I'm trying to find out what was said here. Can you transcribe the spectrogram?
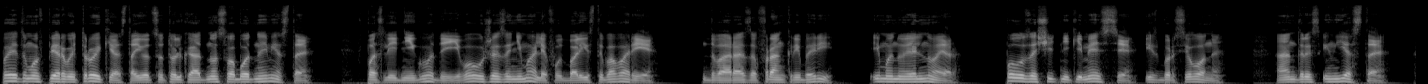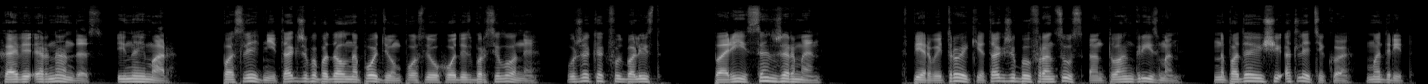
Поэтому в первой тройке остается только одно свободное место. В последние годы его уже занимали футболисты Баварии. Два раза Франк Рибери и Мануэль Нойер, полузащитники Месси из Барселоны, Андрес Иньеста, Хави Эрнандес и Неймар. Последний также попадал на подиум после ухода из Барселоны, уже как футболист Пари Сен-Жермен. В первой тройке также был француз Антуан Гризман, нападающий Атлетико, Мадрид,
